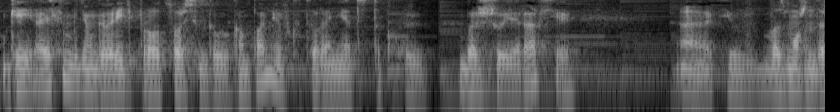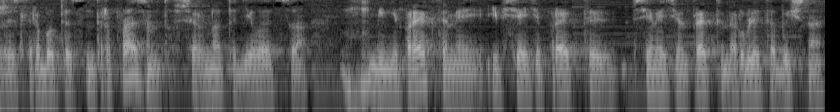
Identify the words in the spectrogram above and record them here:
Окей, okay, а если мы будем говорить про аутсорсинговую компанию, в которой нет такой большой иерархии, и, возможно, даже если работают с enterprise, то все равно это делается uh-huh. мини-проектами, и все эти проекты, всеми этими проектами рулит обычно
